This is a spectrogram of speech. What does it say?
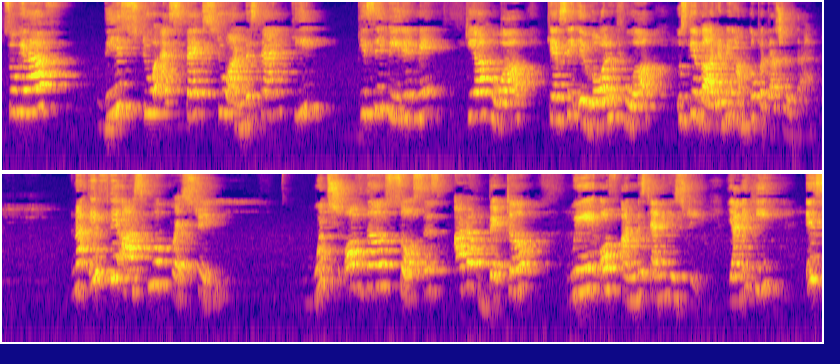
So we have these two aspects to understand कि किसी पीरियड में क्या हुआ कैसे इवॉल्व हुआ उसके बारे में हमको पता चलता है Now, if they ask you a question, which of the sources are a better way of understanding history? यानी कि is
